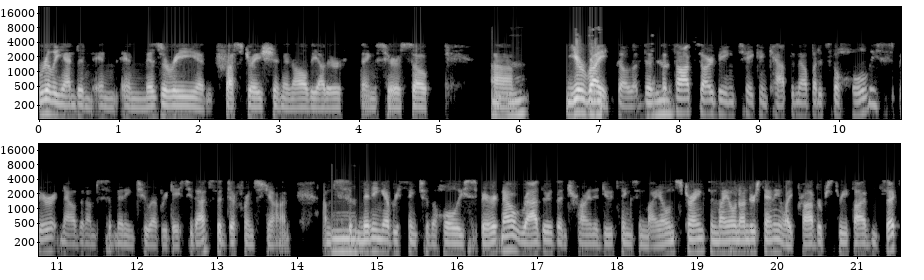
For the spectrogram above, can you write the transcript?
really end in, in, in misery and frustration and all the other things here. So, um, mm-hmm. you're right. So the, the, thoughts are being taken captive now, but it's the Holy Spirit now that I'm submitting to every day. See, that's the difference, John. I'm mm-hmm. submitting everything to the Holy Spirit now rather than trying to do things in my own strength and my own understanding, like Proverbs 3, 5, and 6.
